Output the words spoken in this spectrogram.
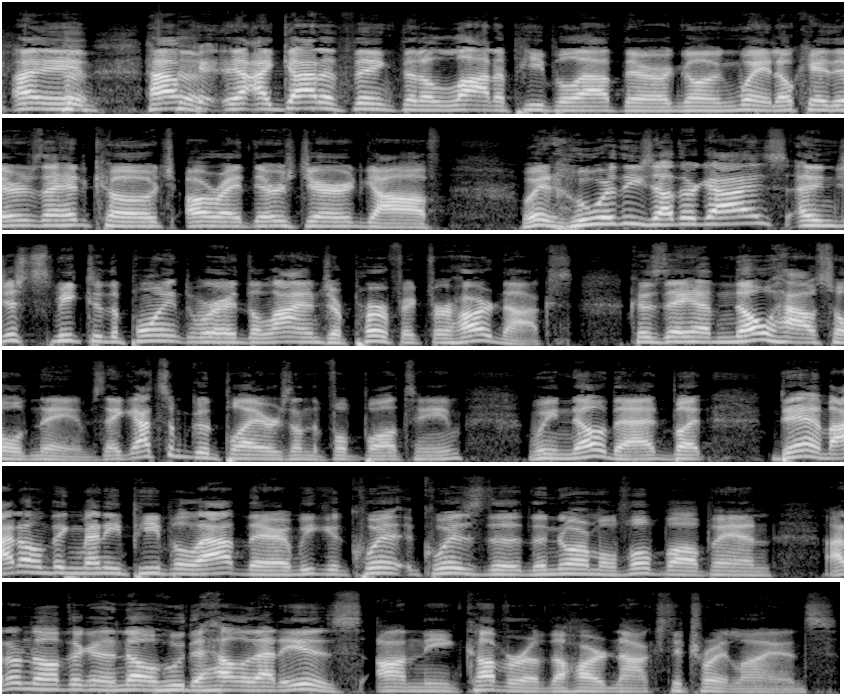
I mean, how can, I got to think that a lot of people out there are going, wait, okay, there's the head coach. All right, there's Jared Goff. Wait, who are these other guys? And just speak to the point where the Lions are perfect for hard knocks because they have no household names. They got some good players on the football team. We know that. But damn, I don't think many people out there, we could quiz, quiz the, the normal football fan. I don't know if they're going to know who the hell that is on the cover of the Hard Knocks Detroit Lions.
